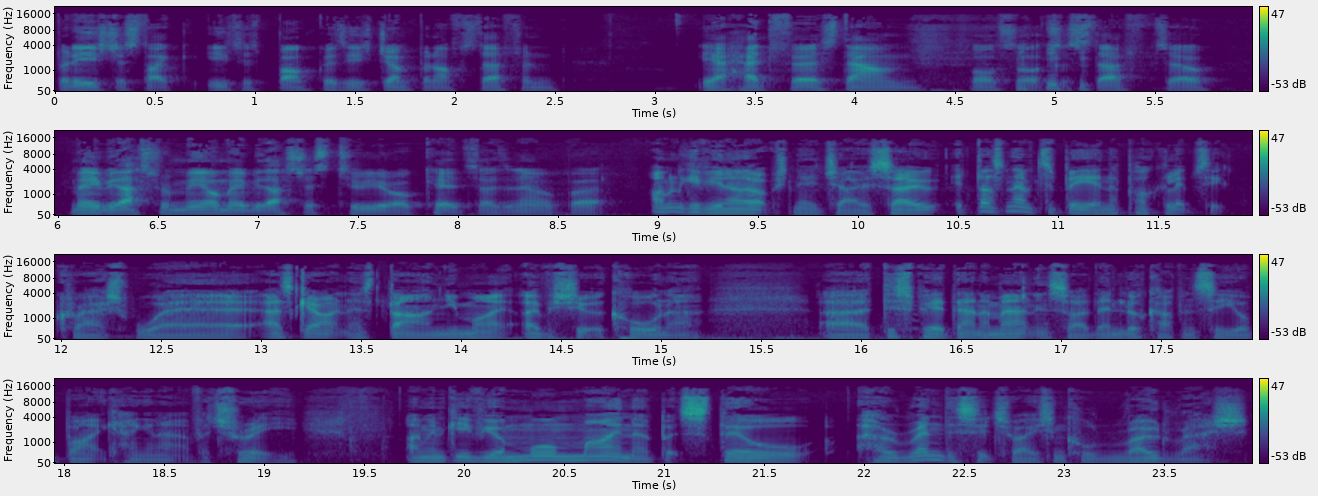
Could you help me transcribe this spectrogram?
but he's just like he's just bonkers. He's jumping off stuff and yeah, head first down, all sorts of stuff. So maybe that's from me, or maybe that's just two year old kids. I don't know, but I'm going to give you another option here, Joe. So it doesn't have to be an apocalyptic crash where, as Geraint has done, you might overshoot a corner, uh, disappear down a mountainside, then look up and see your bike hanging out of a tree. I'm going to give you a more minor but still horrendous situation called road rash.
